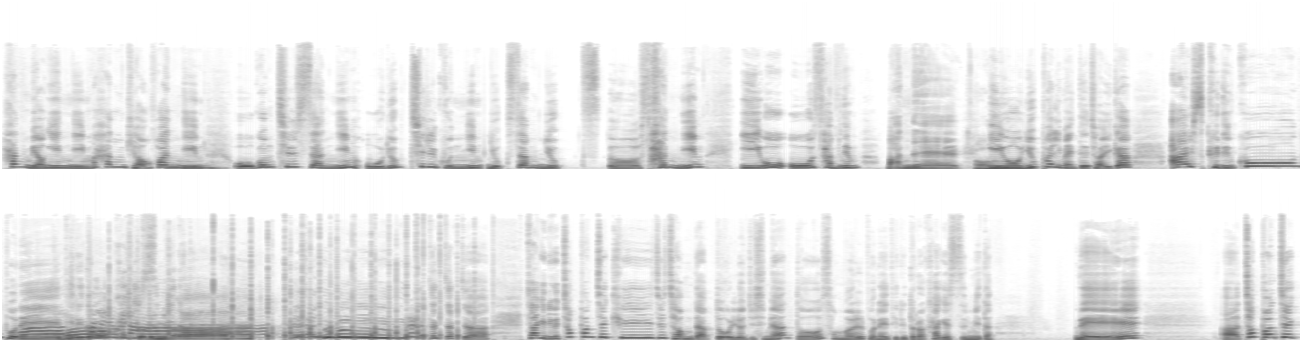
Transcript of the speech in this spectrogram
한명희님, 한경환님, 음. 5074님, 5679님, 636 어, 4님, 2553님, 맞네. 어우. 2568님한테 저희가 아이스크림 콘 보내드리도록 하겠습니다. 짝짝짝짝. 자, 그리고 첫 번째 퀴즈 정답도 올려주시면 또 선물 보내드리도록 하겠습니다. 네. 아, 첫 번째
